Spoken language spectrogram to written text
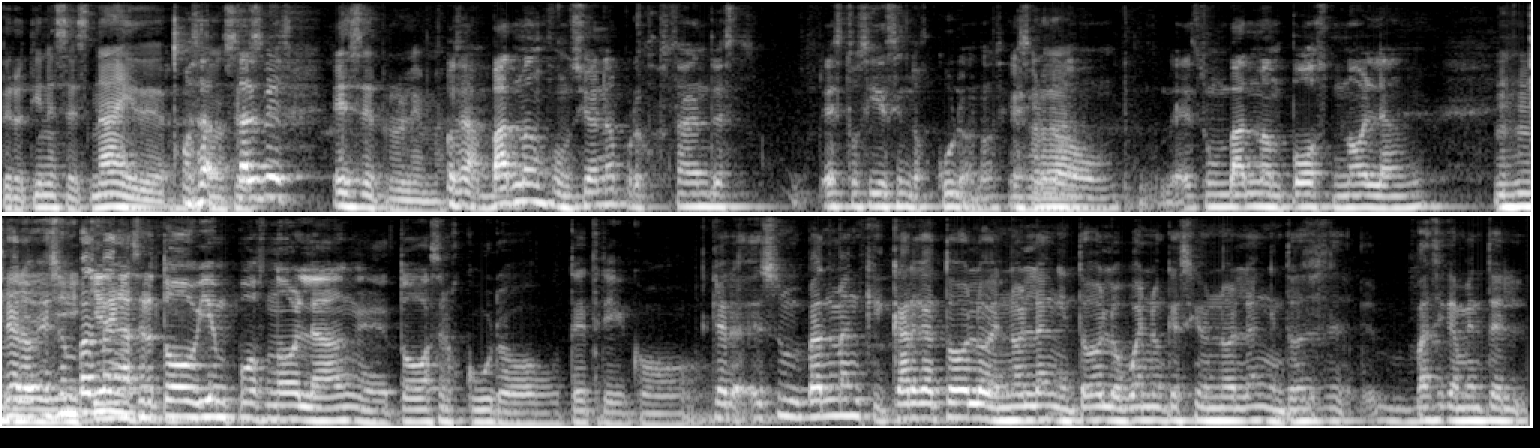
pero tienes Snyder. O sea, entonces, tal vez- es el problema. O sea, Batman funciona porque justamente es- esto sigue siendo oscuro, ¿no? Sigue Es siendo es un Batman post Claro, es un y quieren Batman- hacer todo bien post Nolan, eh, todo va a ser oscuro, tétrico. Claro, es un Batman que carga todo lo de Nolan y todo lo bueno que ha sido Nolan, entonces eh, básicamente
